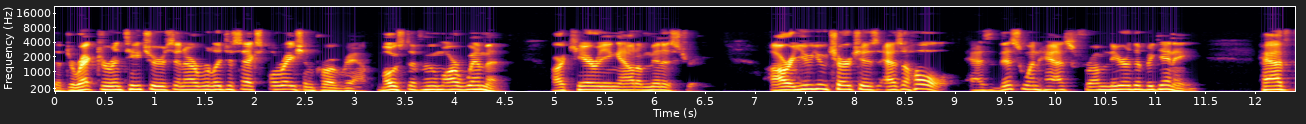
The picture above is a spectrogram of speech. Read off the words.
The director and teachers in our religious exploration program, most of whom are women, are carrying out a ministry. Our UU churches as a whole, as this one has from near the beginning, have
